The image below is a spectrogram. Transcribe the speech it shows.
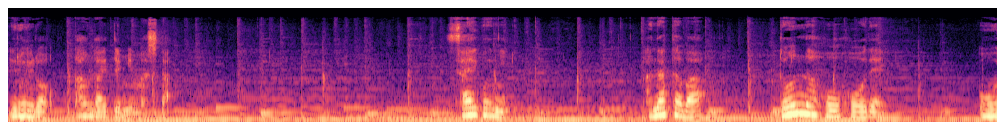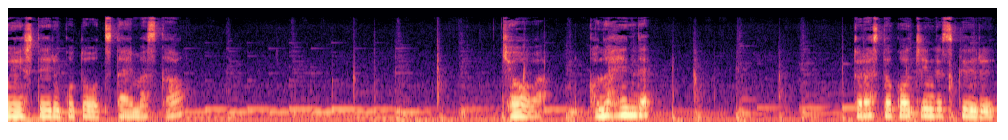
いろいろ考えてみました。最後にあなたはどんな方法で応援していることを伝えますか？今日はこの辺でトラストコーチングスクール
